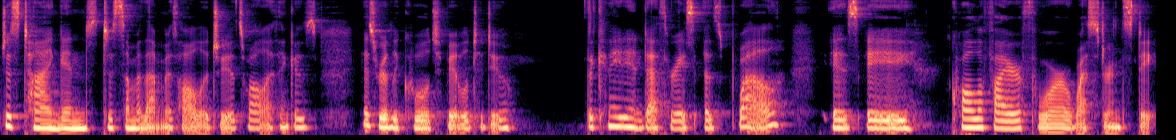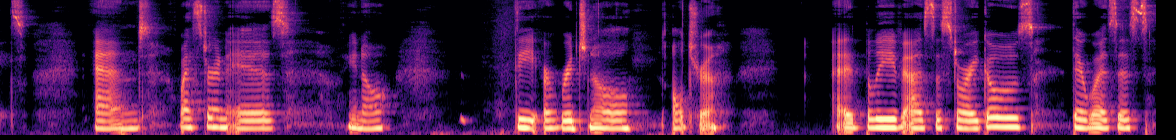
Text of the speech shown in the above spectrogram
just tying into some of that mythology as well. I think is is really cool to be able to do. The Canadian Death Race as well is a qualifier for Western states, and Western is you know, the original Ultra. I believe, as the story goes, there was this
